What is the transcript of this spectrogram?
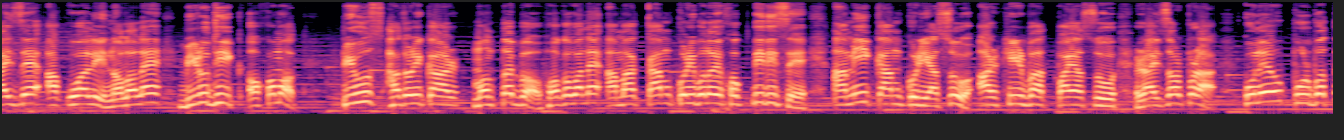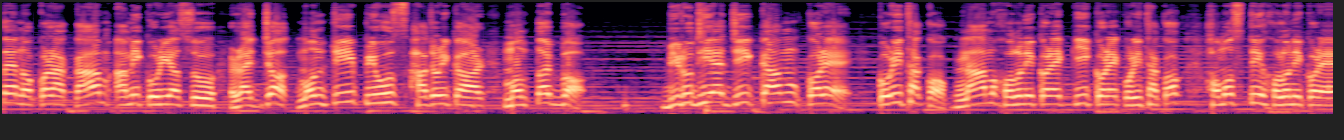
ৰাইজে আঁকোৱালি নললে বিৰোধীক অসমত পীয়ুষ হাজৰিকাৰ মন্তব্য ভগৱানে আমাক কাম কৰিবলৈ শক্তি দিছে আমি কাম কৰি আছো আশীৰ্বাদ পাই আছো ৰাইজৰ পৰা। কোনেও পূৰ্বতে নকৰা কাম আমি কৰি আছো ৰাজ্যত। মন্ত্ৰী পীয়ুষ হাজৰিকাৰ মন্তব্য। বিৰোধীয়ে যি কাম কৰে কৰি থাকক। নাম সলনি কৰে কি কৰে কৰি থাকক। সমষ্টি সলনি কৰে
